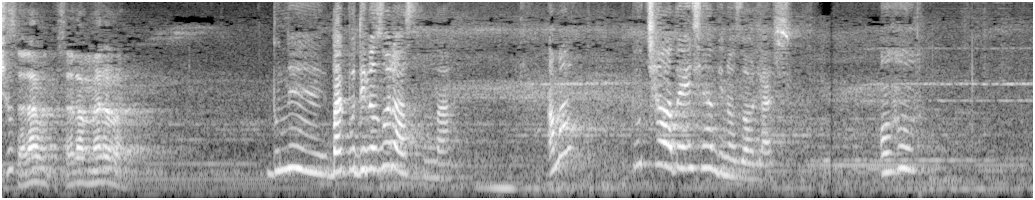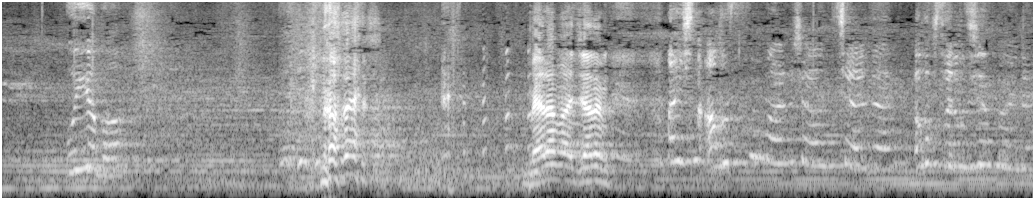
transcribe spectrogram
Çok... Selam selam merhaba. Bu ne? Bak bu dinozor aslında. Ama bu çağda yaşayan dinozorlar. Aha. Uyuyor bu. ne haber? merhaba canım. Ay şimdi alasım var şu an içeriden. Alıp sarılacağım böyle.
